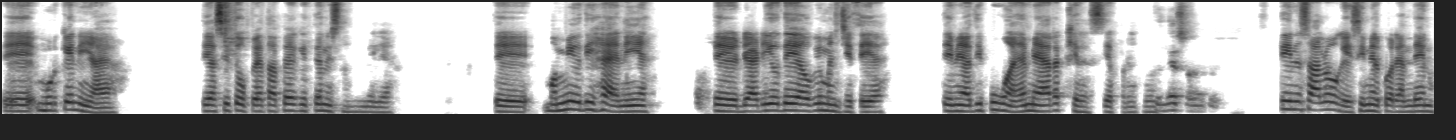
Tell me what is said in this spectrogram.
ਤੇ ਮੁੜ ਕੇ ਨਹੀਂ ਆਇਆ। ਤੇ ਅਸੀਂ ਤੋਪਿਆ ਤਾਪਿਆ ਕਿਤੇ ਨਹੀਂ ਸਾਨੂੰ ਮਿਲਿਆ। ਤੇ ਮੰਮੀ ਉਹਦੀ ਹੈ ਨਹੀਂ ਐ ਤੇ ਡੈਡੀ ਉਹਦੇ ਆ ਉਹ ਵੀ ਮੰਜੇ ਤੇ ਐ ਤੇ ਮੈਂ ਉਹਦੀ ਭੂਆ ਐ ਮੈਂ ਰੱਖੇ ਰੱਸੀ ਆਪਣੇ ਕੋਲ। ਕਿੰਨੇ ਸਾਲ ਤੋਂ 3 ਸਾਲ ਹੋ ਗਏ ਸੀ ਮੇਰੇ ਕੋਲ ਰਹਿੰਦੇ ਨੂੰ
